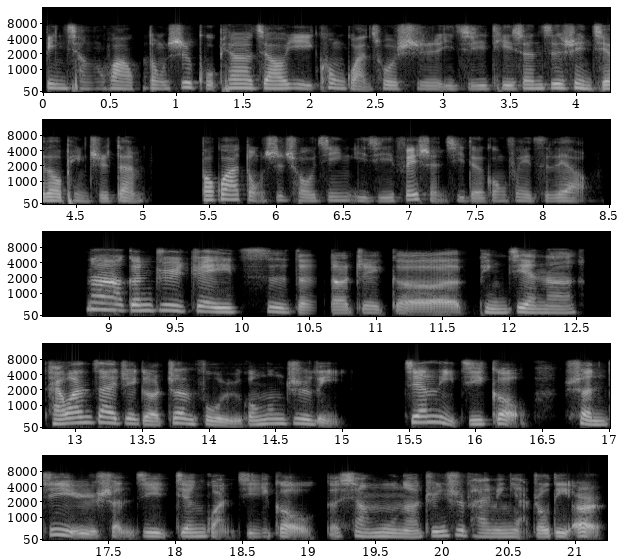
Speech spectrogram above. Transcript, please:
并强化董事股票交易控管措施以及提升资讯揭露品质等。包括董事酬金以及非审计的公费资料。那根据这一次的这个评鉴呢，台湾在这个政府与公共治理、监理机构、审计与审计监管机构的项目呢，均是排名亚洲第二。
